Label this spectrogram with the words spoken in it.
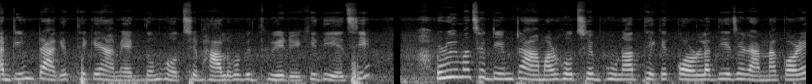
আর ডিমটা আগের থেকে আমি একদম হচ্ছে ভালোভাবে ধুয়ে রেখে দিয়েছি। রুই মাছের ডিমটা আমার হচ্ছে ভুনার থেকে করলা দিয়ে যে রান্না করে,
